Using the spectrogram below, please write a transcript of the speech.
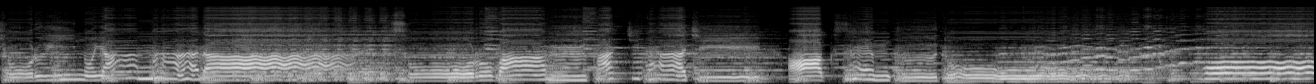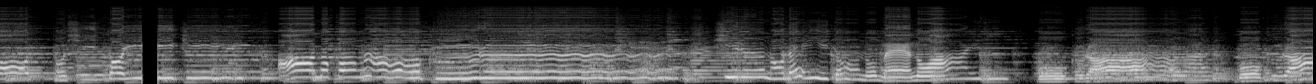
書類の山だ。そろばんパチパチ悪戦苦闘。ほっと一息あの子が送る。昼のデートの目の合図。僕らは僕らは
